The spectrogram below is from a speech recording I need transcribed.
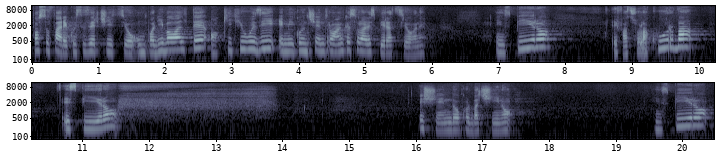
Posso fare questo esercizio un po' di volte, occhi chiusi e mi concentro anche sulla respirazione. Inspiro e faccio la curva, espiro e scendo col bacino. Inspiro.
